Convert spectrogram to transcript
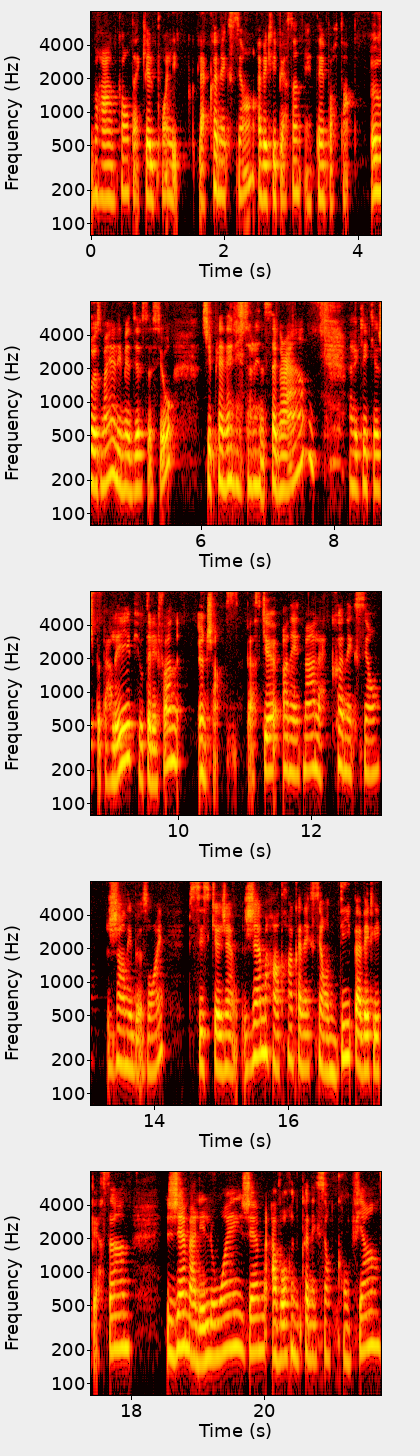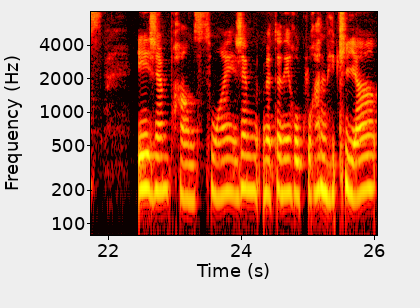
me rendre compte à quel point la connexion avec les personnes est importante. Heureusement, il y a les médias sociaux. J'ai plein d'amis sur Instagram avec lesquels je peux parler, puis au téléphone, une chance. Parce que honnêtement, la connexion, j'en ai besoin. Puis c'est ce que j'aime. J'aime rentrer en connexion deep avec les personnes. J'aime aller loin, j'aime avoir une connexion de confiance et j'aime prendre soin, j'aime me tenir au courant de mes clientes.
